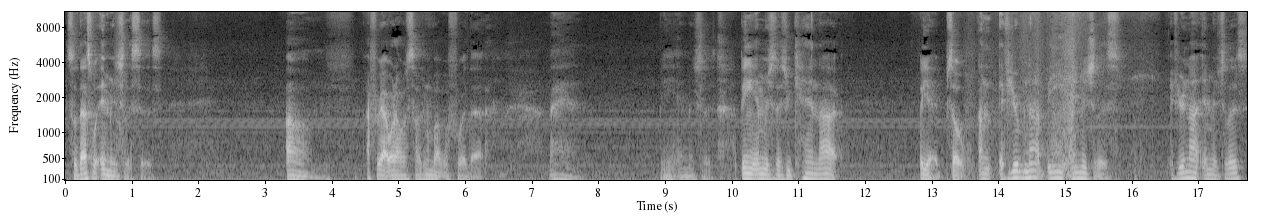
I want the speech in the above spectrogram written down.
So that's what imageless is. Um, I forgot what I was talking about before that. Man, being imageless, being imageless, you cannot. But yeah, so um, if you're not being imageless, if you're not imageless,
